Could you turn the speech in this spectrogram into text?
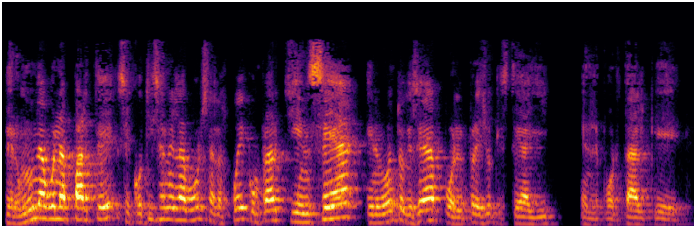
pero una buena parte se cotizan en la bolsa, las puede comprar quien sea en el momento que sea por el precio que esté allí en el portal que,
